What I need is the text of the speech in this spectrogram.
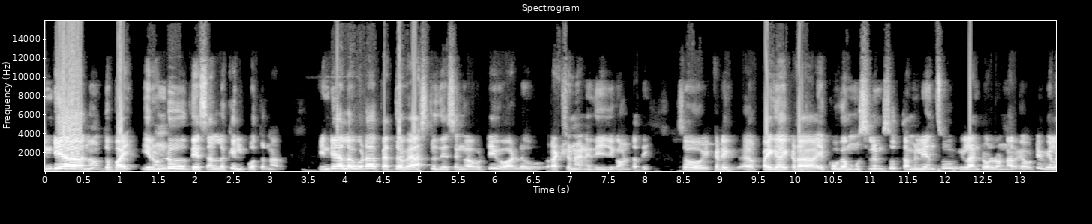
ఇండియాను దుబాయ్ ఈ రెండు దేశాల్లోకి వెళ్ళిపోతున్నారు. ఇండియాలో కూడా పెద్ద వ్యాస్ట్ దేశం కాబట్టి వాళ్ళు రక్షణ అనేది ఈజీగా ఉంటుంది. సో ఇక్కడ పైగా ఇక్కడ ఎక్కువగా ముస్లిమ్స్ తమిళియన్స్ ఇలాంటి వాళ్ళు ఉన్నారు కాబట్టి వీళ్ళ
